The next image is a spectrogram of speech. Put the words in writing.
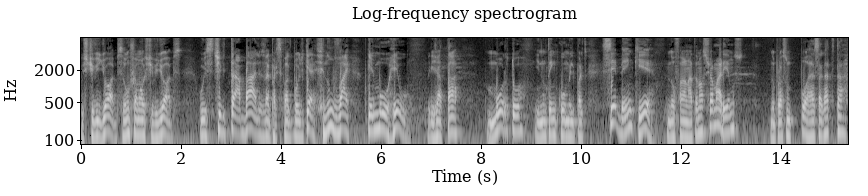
O Steve Jobs, vamos chamar o Steve Jobs. O Steve Trabalhos vai participar do podcast? Não vai, porque ele morreu. Ele já tá morto e não tem como ele participar. Se bem que no Fala Nata nós chamaremos no próximo, porra, essa gata tá.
